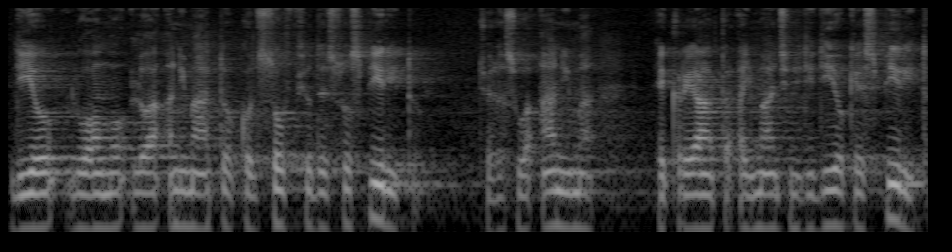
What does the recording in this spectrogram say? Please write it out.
Dio l'uomo lo ha animato col soffio del suo spirito, cioè la sua anima è creata a immagine di Dio che è spirito.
